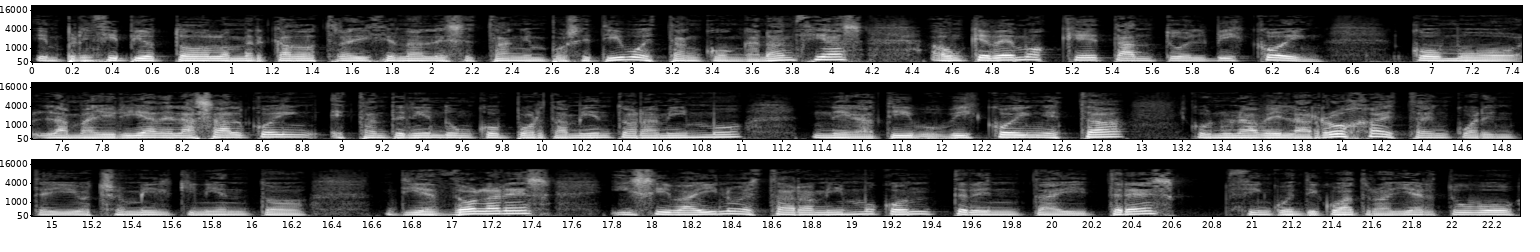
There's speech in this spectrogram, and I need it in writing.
en principio todos los mercados tradicionales están en positivo, están con ganancias, aunque vemos que tanto el Bitcoin como la mayoría de las altcoins están teniendo un comportamiento ahora mismo negativo. Bitcoin está con una vela roja, está en 48.510 dólares y Shiba Inu está ahora mismo con 33.54. Ayer tuvo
